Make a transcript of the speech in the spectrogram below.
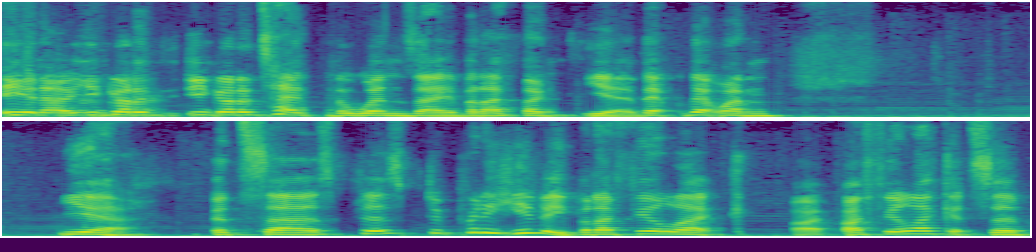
You know, you got to you got to take the wins, eh? But I think, yeah, that that one, yeah, it's uh, it's pretty heavy. But I feel like I, I, feel like it's a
